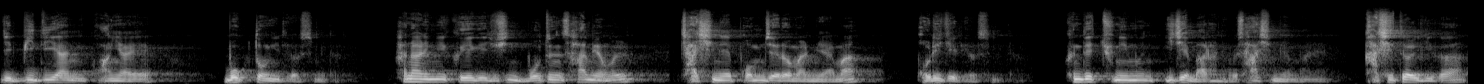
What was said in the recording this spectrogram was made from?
이제 미디안 광야의 목동이 되었습니다. 하나님이 그에게 주신 모든 사명을 자신의 범죄로 말미암아 버리게 되었습니다. 근데 주님은 이제 말하는 거예요. 40년 만에. 가시떨기가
